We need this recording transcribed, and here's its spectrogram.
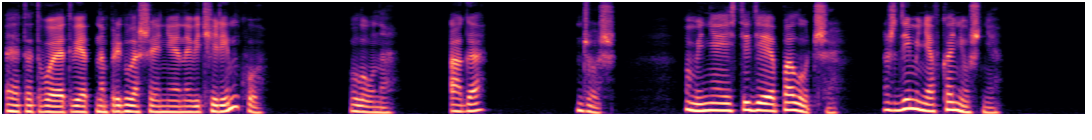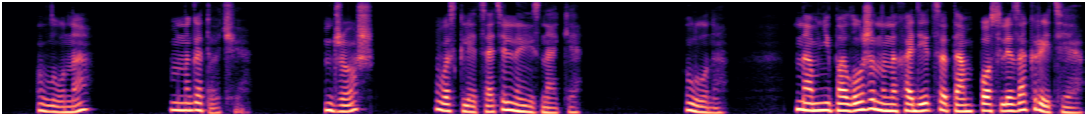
Это твой ответ на приглашение на вечеринку? Луна. Ага. Джош. У меня есть идея получше. Жди меня в конюшне. Луна. Многоточие. Джош. Восклицательные знаки. Луна. Нам не положено находиться там после закрытия.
